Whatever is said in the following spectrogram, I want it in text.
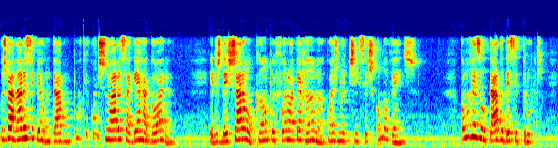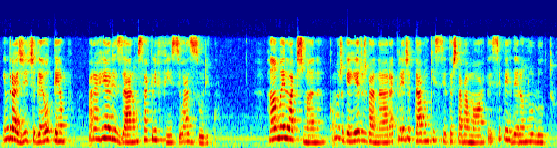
os Vanaras se perguntavam por que continuar essa guerra agora? Eles deixaram o campo e foram até Rama com as notícias comoventes. Como resultado desse truque, Indrajit ganhou tempo para realizar um sacrifício azúrico. Rama e Lakshmana, como os guerreiros Vanara, acreditavam que Sita estava morta e se perderam no luto.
